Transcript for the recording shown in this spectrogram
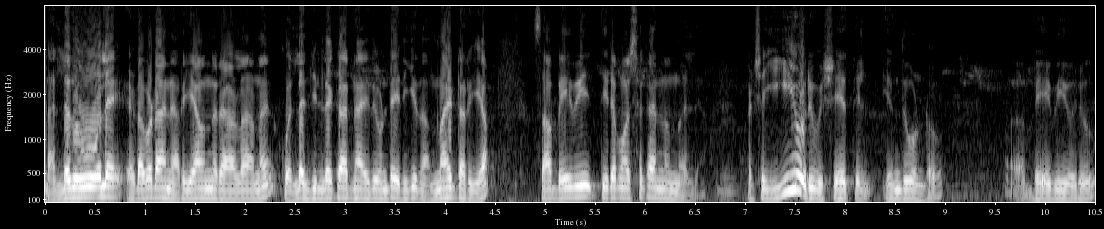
നല്ലതുപോലെ ഇടപെടാൻ അറിയാവുന്ന ഒരാളാണ്. കൊല്ലം ജില്ലക്കാരനായതുകൊണ്ട് എനിക്ക് നന്നായിട്ടറിയാം. സ ബേബി തീരെ മോശക്കാരനൊന്നുമല്ല. പക്ഷേ ഈ ഒരു വിഷയത്തിൽ എന്തുകൊണ്ടോ ബേബി ഒരു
